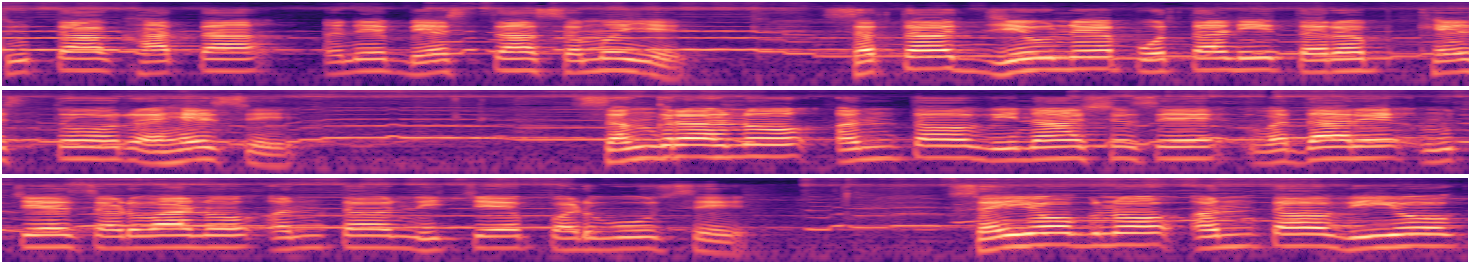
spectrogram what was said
સૂતા, ખાતા અને બેસતા સમયે સતત જીવને પોતાની તરફ ખેંચતો રહે છે. સંગ્રહનો અંત વિનાશ છે. વધારે ઊંચે ચડવાનો અંત નીચે પડવું છે. સંયોગનો અંત વિયોગ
